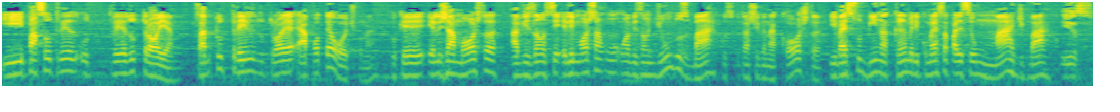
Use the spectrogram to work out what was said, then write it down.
E passou o trailer, o trailer do Troia. Sabe que o trailer do Troia é apoteótico, né? Porque ele já mostra a visão assim, ele mostra um- uma visão de um dos barcos que tá chegando na costa e vai subindo a câmera e começa a aparecer um mar de barco. Isso.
